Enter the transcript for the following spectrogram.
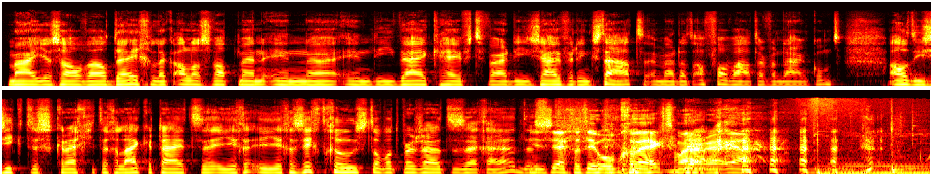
Maar je zal wel degelijk alles wat men in, uh, in die wijk heeft waar die zuivering staat en waar dat afvalwater vandaan komt, al die ziektes krijg je tegelijkertijd uh, in, je, in je gezicht gehoest, om het maar zo te zeggen. Hè? Dus... Je zegt het heel opgewekt, maar ja. ja.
